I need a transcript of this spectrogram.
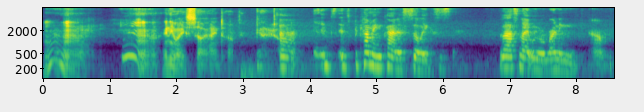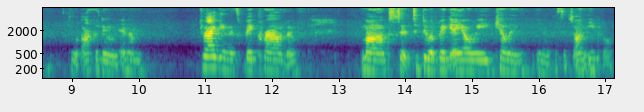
Yeah. Yeah. Anyway, sorry, I interrupted. Go. Uh, it's it's becoming kind of silly because last night we were running um, through Arcadoon and I'm dragging this big crowd of mobs to, to do a big AOE killing, you know, because it's on April.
